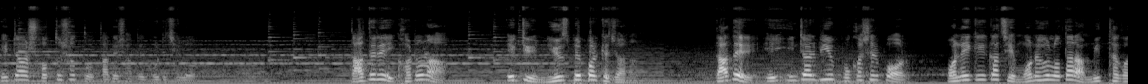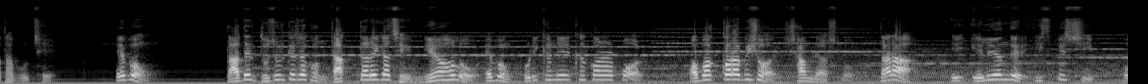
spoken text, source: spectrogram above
এটা সত্য সত্য তাদের সাথে ঘটেছিল। তাদের এই ঘটনা একটি নিউজ পেপারকে জানান। তাদের এই ইন্টারভিউ প্রকাশের পর অনেকের কাছে মনে হলো তারা মিথ্যা কথা বলছে এবং তাদের দুজনকে যখন ডাক্তারের কাছে নেওয়া হলো এবং পরীক্ষা নিরীক্ষা করার পর অবাক করা বিষয় সামনে আসলো। তারা এই এলিয়নদের স্পেসশিপ ও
